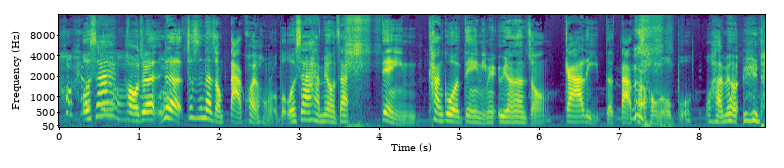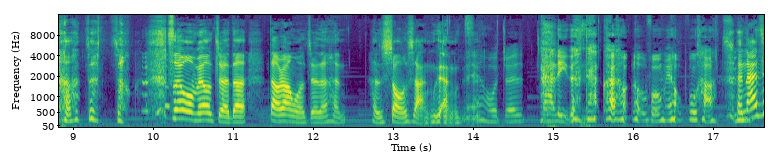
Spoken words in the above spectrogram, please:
我现在好，我觉得那个就是那种大块的红萝卜。我现在还没有在电影看过的电影里面遇到那种咖喱的大块红萝卜，我还没有遇到这种，所以我没有觉得到让我觉得很很受伤这样子。我觉得家里的大块红萝卜没有不好，很难吃。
